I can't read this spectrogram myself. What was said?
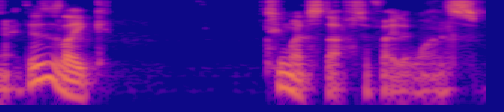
Alright, this is like too much stuff to fight at once.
